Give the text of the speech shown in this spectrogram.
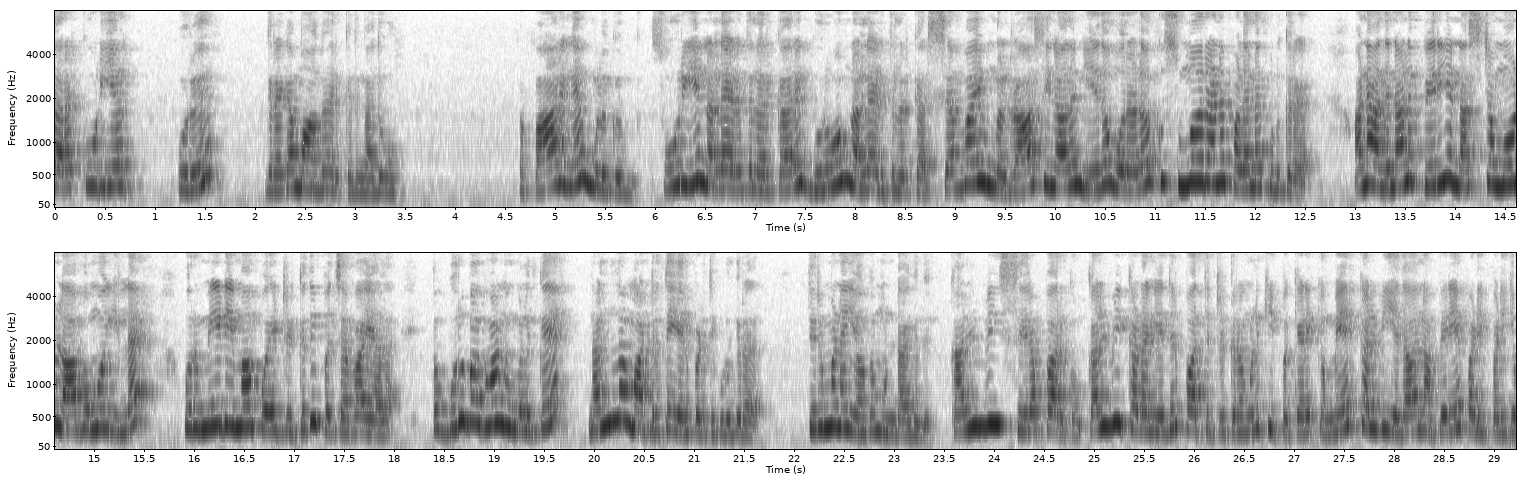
தரக்கூடிய ஒரு கிரகமாக இருக்குதுங்க. அதுவும் இப்போ பாருங்க உங்களுக்கு சூரியன் நல்ல இடத்துல இருக்காரு குருவும் நல்ல இடத்துல இருக்கார். செவ்வாய் உங்கள் ராசிநாதன் ஏதோ ஓரளவுக்கு சுமாரான பலனை கொடுக்குறார். ஆனால் அதனால பெரிய நஷ்டமோ லாபமோ இல்லை. ஒரு மீடியமாக போயிட்டுருக்குது இப்போ செவ்வாயால். இப்போ குரு பகவான் உங்களுக்கு நல்ல மாற்றத்தை ஏற்படுத்தி கொடுக்குறார். திருமண யோகம் உண்டாகுது. கல்வி சிறப்பாக இருக்கும். கல்வி கடன் எதிர்பார்த்துட்டு இருக்கிறவங்களுக்கு இப்போ கிடைக்கும். மேற்கல்வி ஏதாவது நான் பெரிய படி படிக்க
